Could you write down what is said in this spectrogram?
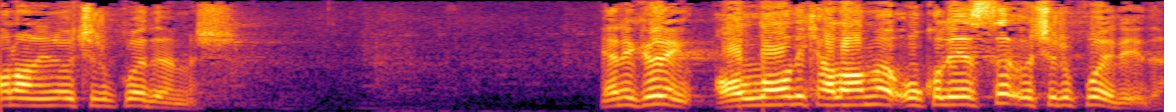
onaningni o'chirib qo'y demiş. Ya'ni ko'ring, Allohning kalomi o'qilayotsa o'chirib qo'y deydi.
